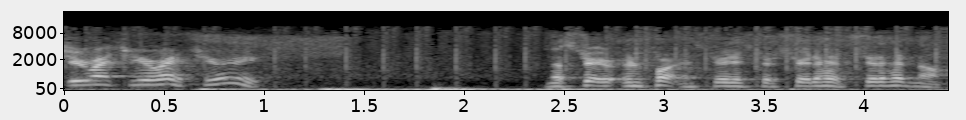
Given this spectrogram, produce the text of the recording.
To your right, to your right, to your right. No, straight in front, straight, in, straight, straight ahead, straight ahead now.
